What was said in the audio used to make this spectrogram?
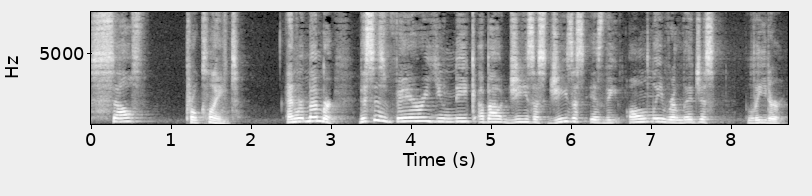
self proclaimed. And remember, this is very unique about Jesus. Jesus is the only religious leader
